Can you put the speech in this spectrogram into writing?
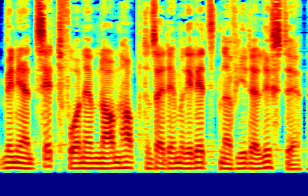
wenn ihr ein Z vorne im Namen habt, dann seid ihr immer die Letzten auf jeder Liste.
